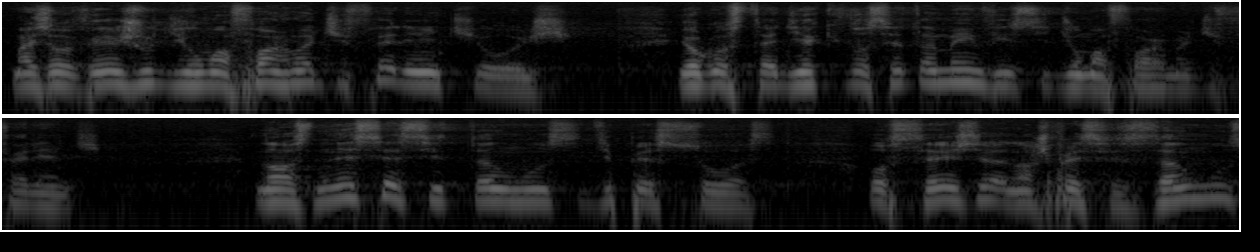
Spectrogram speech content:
mas eu vejo de uma forma diferente hoje. Eu gostaria que você também visse de uma forma diferente. Nós necessitamos de pessoas, ou seja, nós precisamos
